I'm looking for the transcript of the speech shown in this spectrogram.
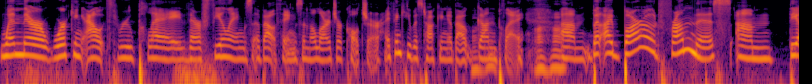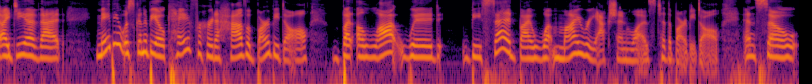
when they're working out through play their feelings about things in the larger culture. I think he was talking about gunplay. Uh huh. Um, but I borrowed from this um, the idea that maybe it was going to be okay for her to have a Barbie doll, but a lot would be said by what my reaction was to the Barbie doll. And so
